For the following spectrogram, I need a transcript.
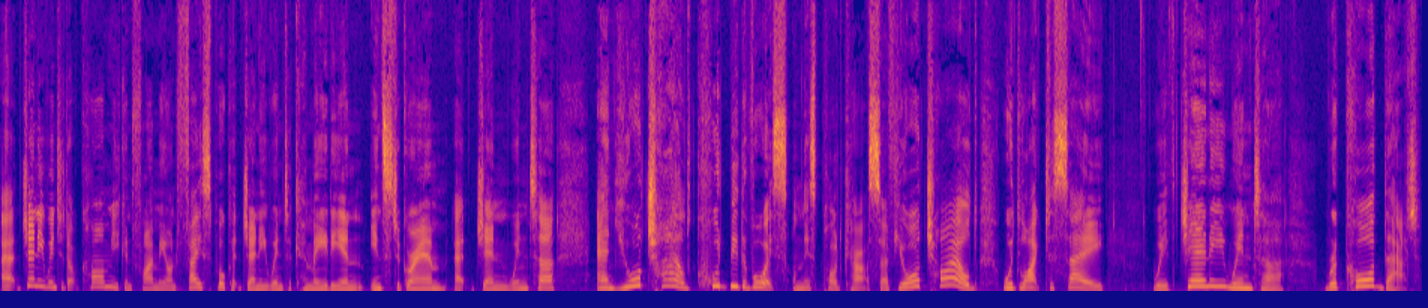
At jennywynter.com, you can find me on Facebook at Jenny Wynter Comedian, Instagram at Jen Wynter, and your child could be the voice on this podcast. So if your child would like to say, with Jenny Wynter, record that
